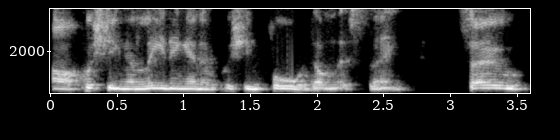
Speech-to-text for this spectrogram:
are pushing and leaning in and pushing forward on this thing. So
